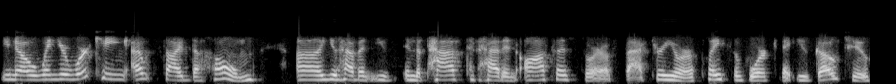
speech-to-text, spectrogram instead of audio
you know when you're working outside the home. Uh, you haven't you in the past have had an office or a factory or a place of work that you go to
